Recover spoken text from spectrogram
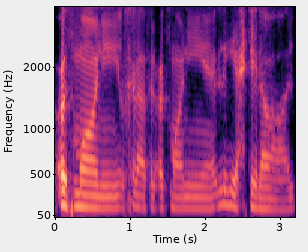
العثماني الخلافه العثمانيه اللي هي احتلال.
